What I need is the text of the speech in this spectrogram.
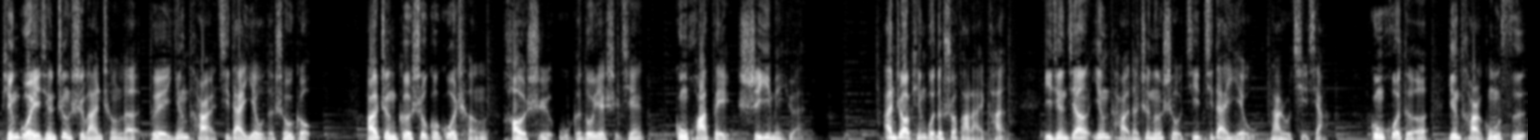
苹果已经正式完成了对英特尔基带业务的收购，而整个收购过程耗时五个多月时间，共花费十亿美元。按照苹果的说法来看，已经将英特尔的智能手机基带业务纳入旗下。共获得英特尔公司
